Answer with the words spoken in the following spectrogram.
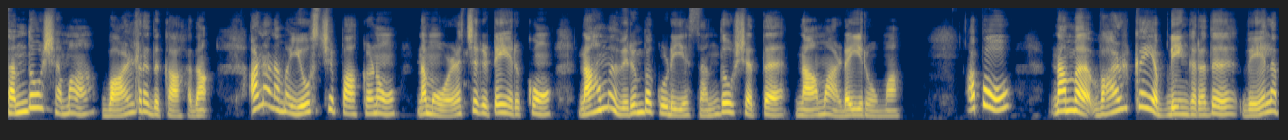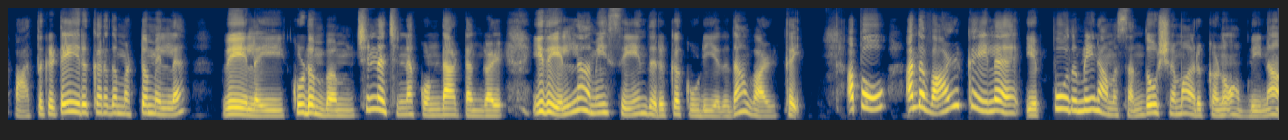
சந்தோஷமா வாழ்றதுக்காக தான். ஆனா நம்ம யோசிச்சு பார்க்கணும் நம்ம உழைச்சுக்கிட்டே இருக்கோம் நாம விரும்பக்கூடிய சந்தோஷத்தை நாம அடையிறோமா? அப்போ நம்ம வாழ்க்கை அப்படிங்கிறது வேலை பார்த்துக்கிட்டே இருக்கிறது மட்டும் இல்லை வேலை குடும்பம் சின்ன சின்ன கொண்டாட்டங்கள் இது எல்லாமே சேர்ந்து இருக்கக்கூடியது தான் வாழ்க்கை. அப்போ அந்த வாழ்க்கையில எப்போதுமே நாம சந்தோஷமா இருக்கணும் அப்படின்னா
